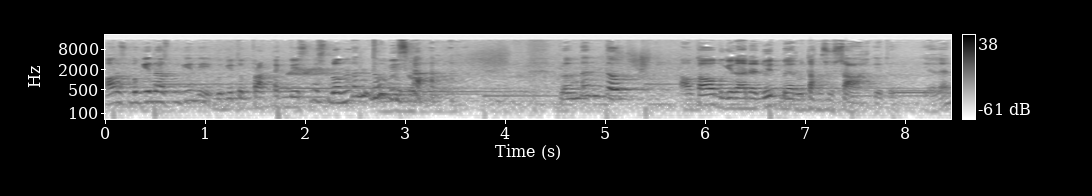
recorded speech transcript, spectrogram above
Harus begini harus begini. Begitu praktek bisnis belum tentu bisa. belum tentu. Tahu-tahu begitu ada duit bayar utang susah gitu ya kan?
